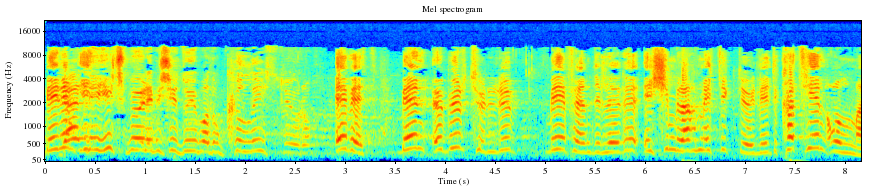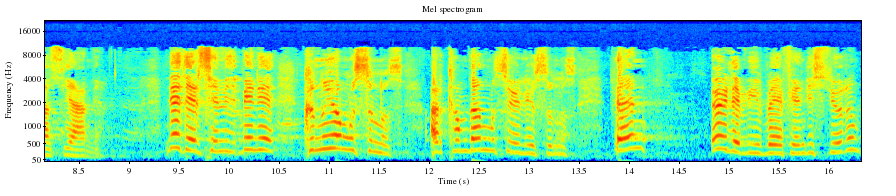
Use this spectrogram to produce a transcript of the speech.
Benim Ben de hiç böyle bir şey duymadım. Kıllı istiyorum. Evet, ben öbür türlü beyefendileri, eşim rahmetlik de öyleydi, katiyen olmaz yani. Ne derseniz, beni kınıyor musunuz, arkamdan mı söylüyorsunuz? Ben öyle bir beyefendi istiyorum.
